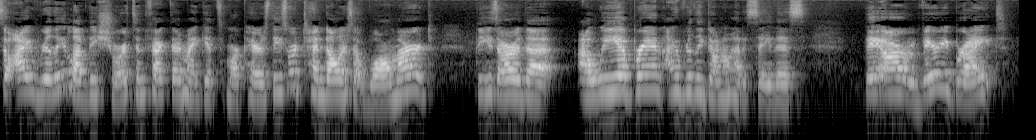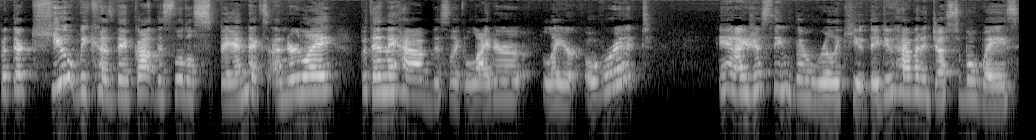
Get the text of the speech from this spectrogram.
so I really love these shorts. In fact, I might get some more pairs. These were $10 at Walmart. These are the Awea brand. I really don't know how to say this. They are very bright, but they're cute because they've got this little spandex underlay, but then they have this like lighter layer over it. And I just think they're really cute. They do have an adjustable waist.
